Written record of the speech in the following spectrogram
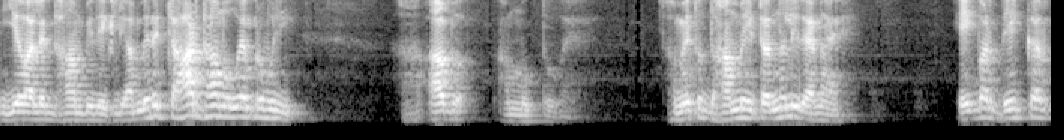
ये वाले धाम भी देख लिया। अब मेरे चार धाम हो गए प्रभु जी। हाँ, अब हम मुक्त हो गए। हमें तो धाम में इटरनली रहना है। एक बार देखकर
